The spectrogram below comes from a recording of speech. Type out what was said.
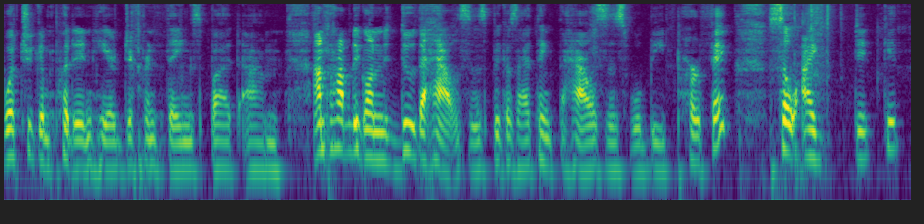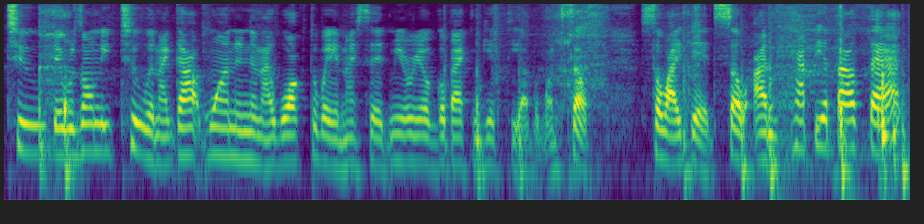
what you can put in here, different things. But um, I'm probably going to do the houses because I think the houses will be perfect. So I did get two. There was only two and I got one and then I walked away and I said, Muriel, go back and get the other one. So, so I did. So I'm happy about that.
